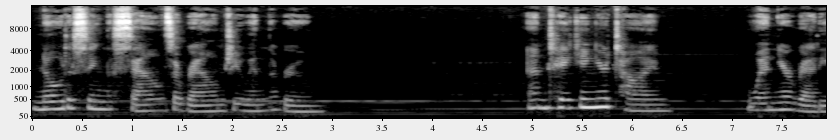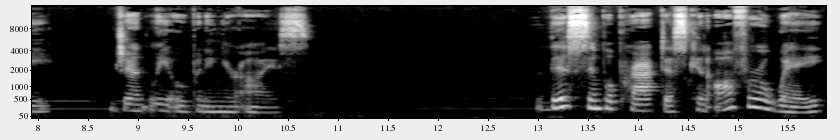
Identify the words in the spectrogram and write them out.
noticing the sounds around you in the room, and taking your time when you're ready, gently opening your eyes. This simple practice can offer a way,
